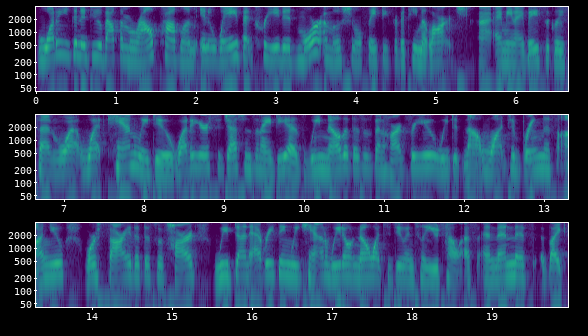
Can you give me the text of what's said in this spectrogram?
What are you going to do about the morale problem in a way that created more emotional safety for the team at large? I mean, I basically said, What, what can we do? What are your suggestions and ideas? We know that this has been hard for you. We did not want to bring this on you. We're sorry that this was hard. We've done everything we can. We don't know what to do until you tell us. And then this, like,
